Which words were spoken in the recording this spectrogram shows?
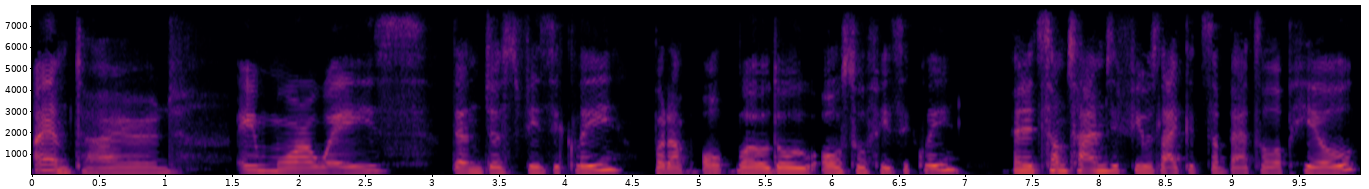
I am tired in more ways than just physically, but I'm although also physically. And it sometimes it feels like it's a battle uphill.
